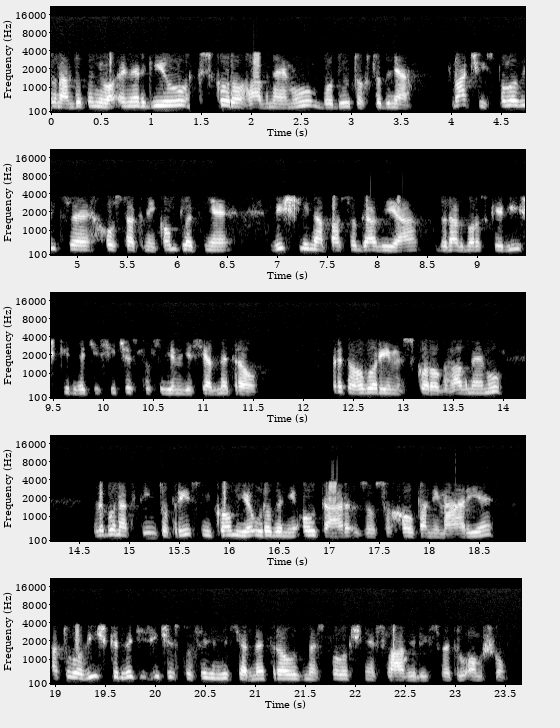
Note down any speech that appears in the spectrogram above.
To nám doplnilo energiu k skoro hlavnému bodu tohto dňa. Mladší z polovice, ostatní kompletne, vyšli na paso Gavia do nadmorskej výšky 2670 metrov. Preto hovorím skoro k hlavnému, lebo nad týmto priesnikom je urobený oltár zo sochou Panny Márie a tu vo výške 2670 metrov sme spoločne slávili Svetu Omšu.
